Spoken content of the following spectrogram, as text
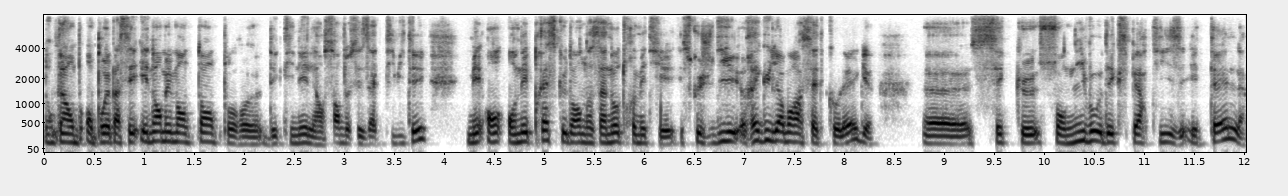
Donc là, on, pourrait passer énormément de temps pour décliner l'ensemble de ces activités, mais on, est presque dans, un autre métier. Et ce que je dis régulièrement à cette collègue, c'est que son niveau d'expertise est tel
